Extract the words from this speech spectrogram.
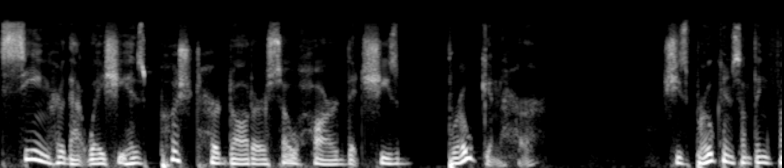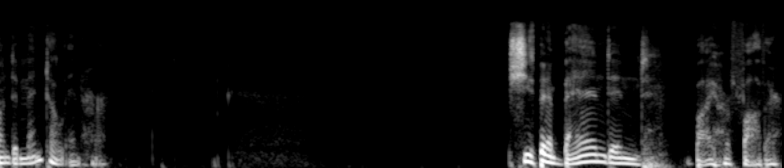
seeing her that way, she has pushed her daughter so hard that she's broken her. She's broken something fundamental in her. She's been abandoned by her father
